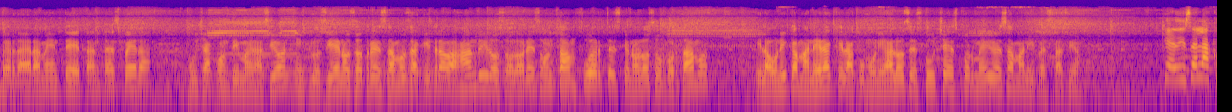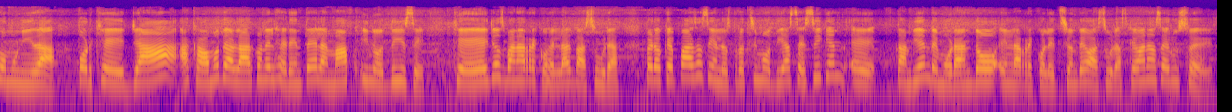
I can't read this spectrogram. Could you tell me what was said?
verdaderamente de tanta espera, mucha contaminación, inclusive nosotros estamos aquí trabajando y los olores son tan fuertes que no los soportamos y la única manera que la comunidad los escuche es por medio de esa manifestación. ¿Qué dice la comunidad? Porque ya acabamos de hablar con el gerente de la MAF y nos dice que ellos van a recoger las basuras. Pero ¿qué pasa si en los próximos días se siguen eh, también demorando en la recolección de basuras? ¿Qué van a hacer ustedes?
